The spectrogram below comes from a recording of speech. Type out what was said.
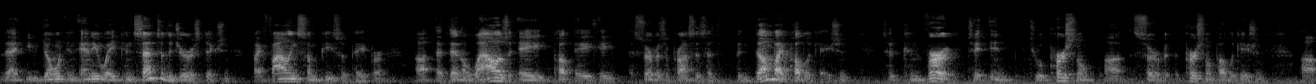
that you don't in any way consent to the jurisdiction by filing some piece of paper uh, that then allows a, a, a, service or process that's been done by publication to convert to, in, to a personal uh, service, personal publication uh,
